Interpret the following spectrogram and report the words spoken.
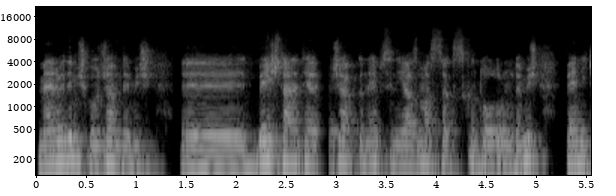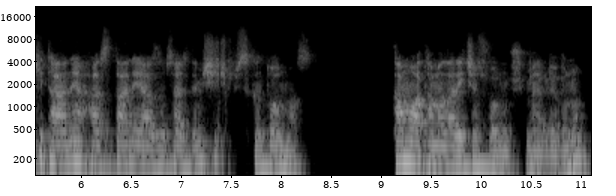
Merve demiş ki hocam demiş 5 tane tercih hakkının hepsini yazmazsak sıkıntı olur mu demiş. Ben 2 tane hastane yazdım sadece demiş. Hiçbir sıkıntı olmaz. Kamu atamaları için sormuş Merve bunu.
